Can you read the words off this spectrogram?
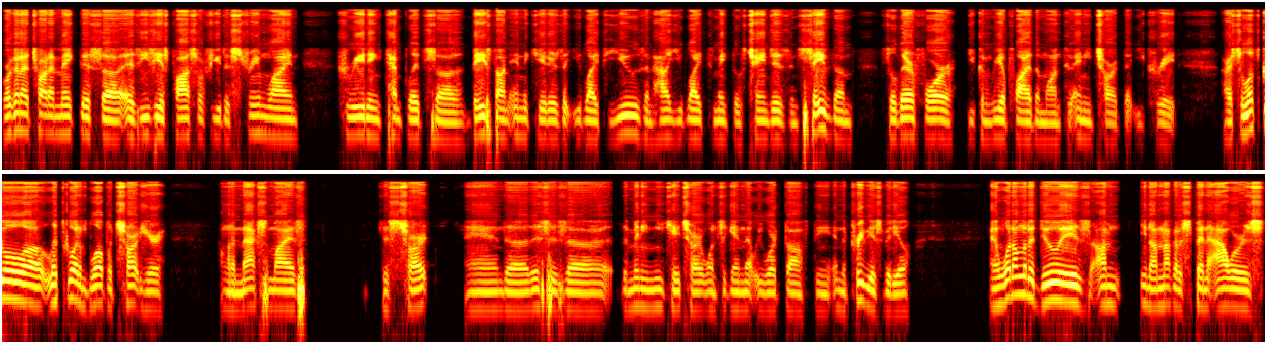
we're going to try to make this uh, as easy as possible for you to streamline creating templates uh, based on indicators that you'd like to use and how you'd like to make those changes and save them. So therefore, you can reapply them onto any chart that you create. All right, so let's go. Uh, let's go ahead and blow up a chart here. I'm going to maximize this chart, and uh, this is uh, the mini Nikkei chart once again that we worked off the, in the previous video. And what I'm going to do is I'm, you know, I'm not going to spend hours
